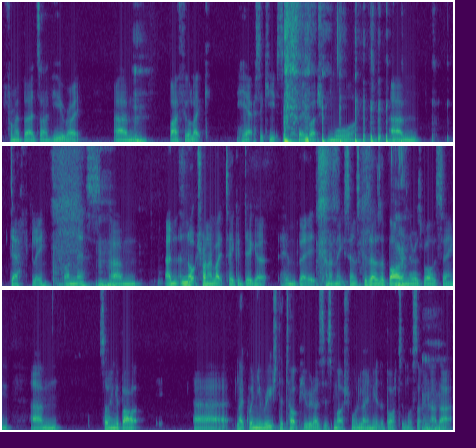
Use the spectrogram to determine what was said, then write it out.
from a bird's eye view, right? Um, Mm. But I feel like he executes it so much more um, deftly on this, Mm-hmm. um, and, and not trying to like take a dig at him, but it kind of makes sense because there was a bar in there as well saying um, something about uh, like when you reach the top, you realize it's much more lonely at the bottom, or something Mm-hmm. like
